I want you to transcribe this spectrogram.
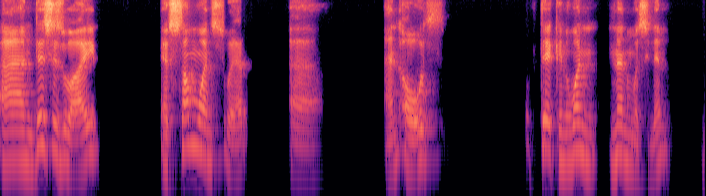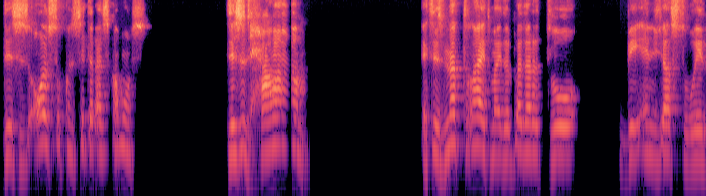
And this is why if someone swear uh, an oath, taken one non-Muslim, this is also considered as ghamus. This is haram. It is not right, my dear brother, to be unjust with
